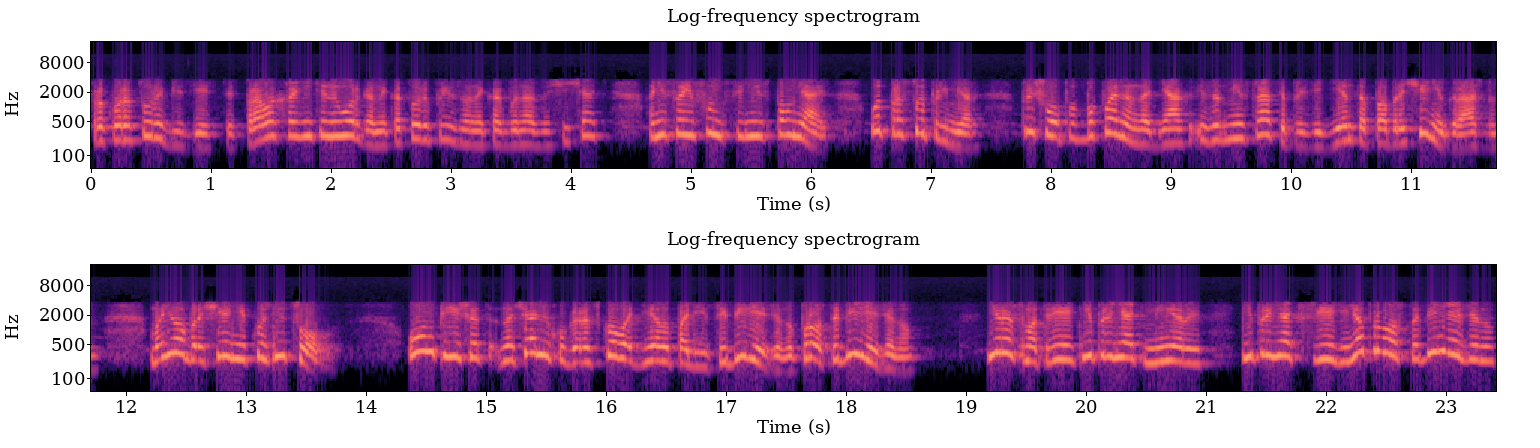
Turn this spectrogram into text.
Прокуратура бездействует. Правоохранительные органы, которые призваны как бы нас защищать, они свои функции не исполняют. Вот простой пример. Пришло буквально на днях из администрации президента по обращению граждан. Мое обращение к Кузнецову. Он пишет начальнику городского отдела полиции Березину, просто Березину. Не рассмотреть, не принять меры, не принять сведения, а просто Березину.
